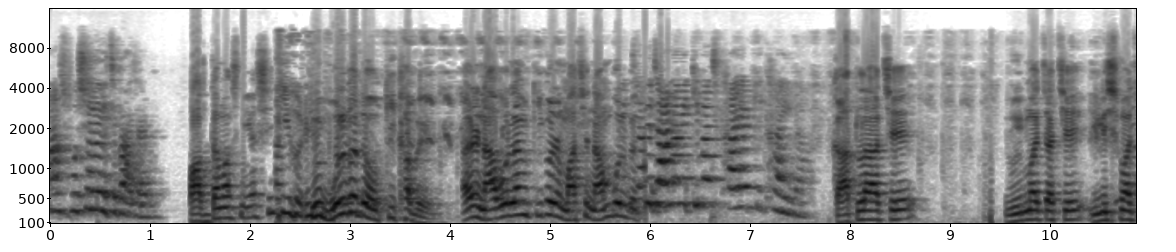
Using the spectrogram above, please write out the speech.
মাছ বসে রয়েছে বাজারে। পাবদা মাছ নিয়ে আসি? তুমি বলবে তো কি খাবে? আরে না বললাম কি করে মাছের নাম বলবে? তো। তুমি জানো আমি কি মাছ খাই আর কি খাই না। কাতলা আছে রুই মাছ আছে ইলিশ মাছ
